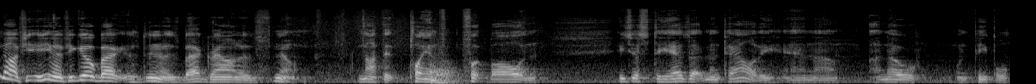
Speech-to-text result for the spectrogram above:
No, if you you know if you go back, you know his background is you know not that playing football and he just he has that mentality, and uh, I know when people,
